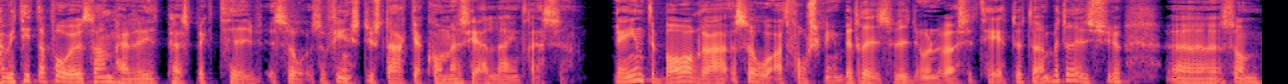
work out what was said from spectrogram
Om vi tittar på ur samhälleligt perspektiv så, så finns det ju starka kommersiella intressen. Det är inte bara så att forskning bedrivs vid universitet utan bedrivs ju eh, som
